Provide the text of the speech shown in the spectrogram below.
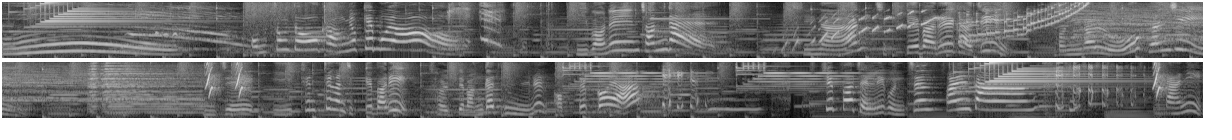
오 엄청 더 강력해 보여. 이번엔 전갈 진한 집게발을 가진 전갈로 변신! 이제 이 튼튼한 집게발이 절대 망가지는 일은 없을 거야. 슈퍼 젤리곤충 완성! 다니,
